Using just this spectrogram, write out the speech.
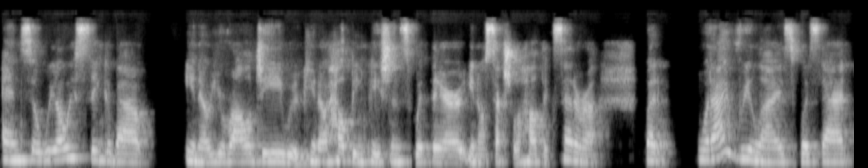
And so we always think about you know urology you know helping patients with their you know sexual health et cetera but what i realized was that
